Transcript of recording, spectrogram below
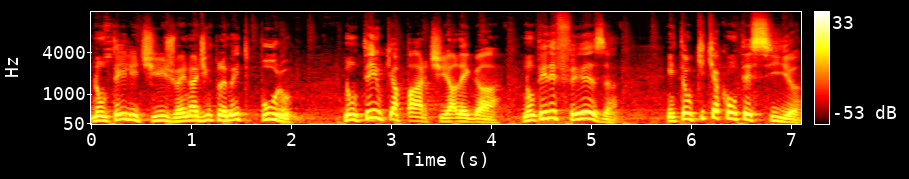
não tem litígio, é inadimplemento puro. Não tem o que a parte alegar, não tem defesa. Então, o que, que acontecia?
